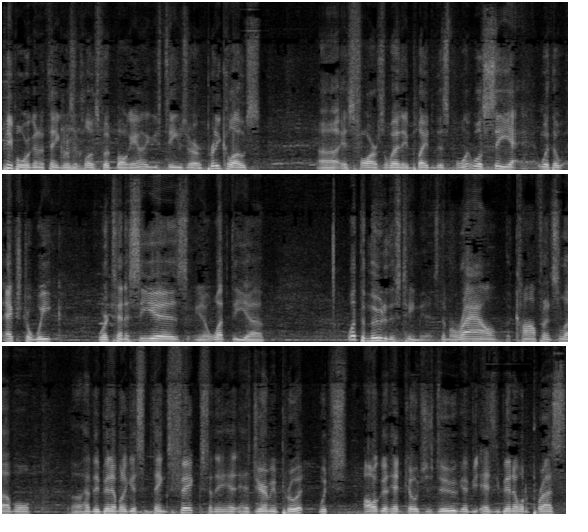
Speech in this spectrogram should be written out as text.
People were going to think it was a close football game. I think these teams are pretty close uh, as far as the way they played to this point. We'll see with an extra week where Tennessee is. You know what the uh, what the mood of this team is, the morale, the confidence level. Uh, have they been able to get some things fixed? Have they, has Jeremy Pruitt, which all good head coaches do, has he been able to press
